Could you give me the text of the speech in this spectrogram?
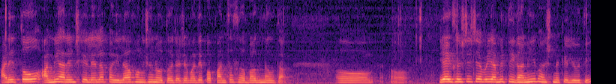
आणि तो आम्ही अरेंज केलेला पहिला फंक्शन होतं ज्याच्यामध्ये पप्पांचा सहभाग नव्हता. या एकसष्टीच्या वेळी आम्ही तिघांनीही भाषणं केली होती.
